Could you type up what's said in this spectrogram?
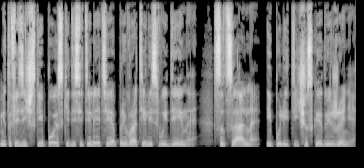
Метафизические поиски десятилетия превратились в идейное, социальное и политическое движение,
